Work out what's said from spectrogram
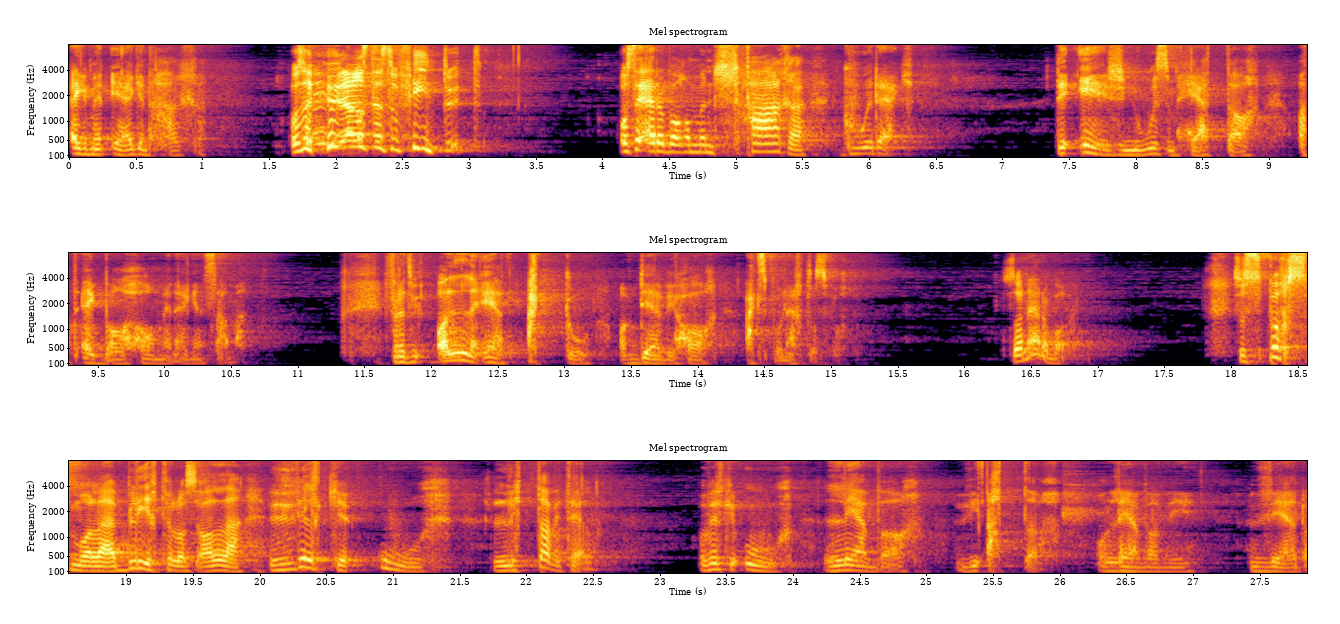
Jeg er min egen herre. Og så høres det så fint ut! Og så er det bare Men kjære, gode deg. Det er ikke noe som heter at jeg bare har min egen stemme. For at vi alle er et ekko av det vi har eksponert oss for. Sånn er det bare. Så spørsmålet blir til oss alle hvilke ord lytter vi til? Og hvilke ord lever vi etter, og lever vi ved?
